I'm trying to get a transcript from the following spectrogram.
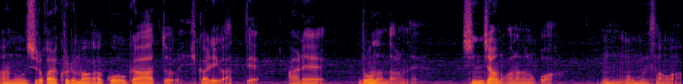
あの後ろから車がこうガーッと光があってあれどうなんだろうね。死んじゃうのかなあの子は。うん大森さんは。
